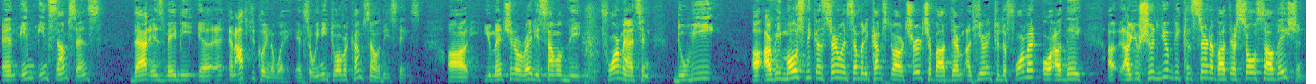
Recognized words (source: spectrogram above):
and in, in some sense, that is maybe uh, an obstacle in a way. And so we need to overcome some of these things. Uh, you mentioned already some of the formats, and do we uh, are we mostly concerned when somebody comes to our church about them adhering to the format, or are they? Uh, are you should you be concerned about their soul salvation?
